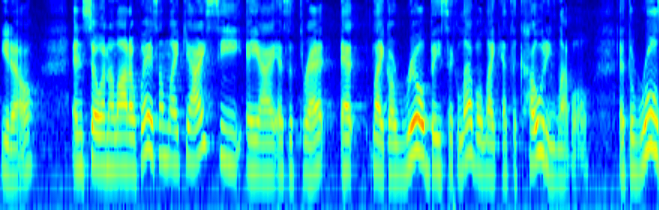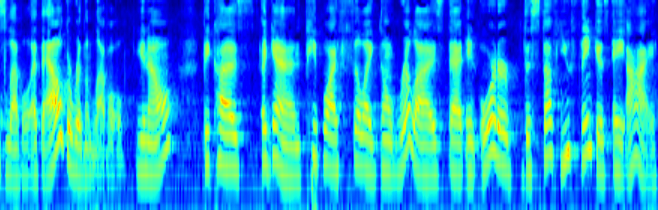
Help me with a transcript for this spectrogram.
you know? And so, in a lot of ways, I'm like, yeah, I see AI as a threat at like a real basic level, like at the coding level, at the rules level, at the algorithm level, you know? Because again, people I feel like don't realize that in order, the stuff you think is AI,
